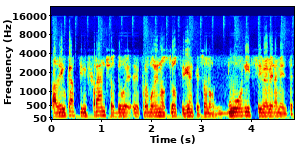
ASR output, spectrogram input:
all'Eucat in Francia dove eh, proprio le nostre ostriche anche sono buonissime veramente.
